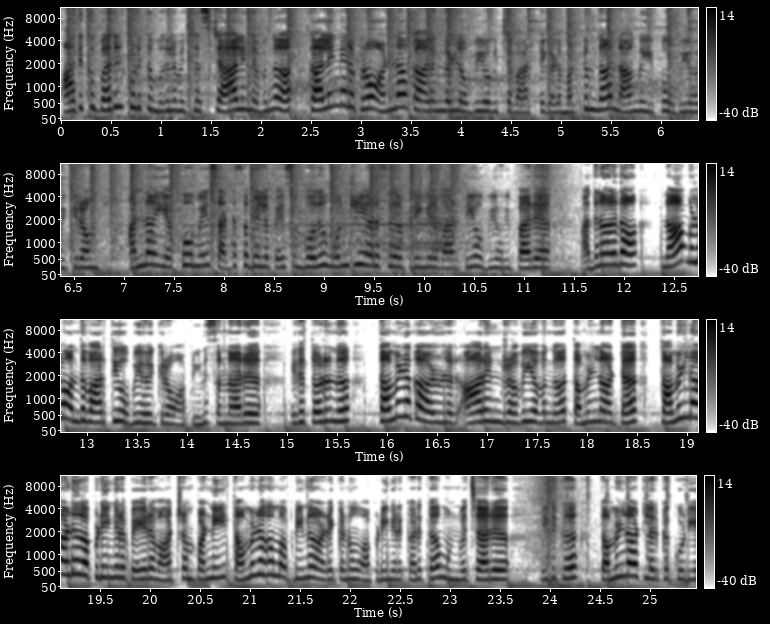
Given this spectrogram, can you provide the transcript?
அதுக்கு பதில் கொடுத்த முதலமைச்சர் ஸ்டாலின் அவங்க கலைஞர் அப்புறம் அண்ணா காலங்கள்ல உபயோகிச்ச வார்த்தைகளை மட்டும்தான் நாங்க இப்போ உபயோகிக்கிறோம். அண்ணா எப்பவுமே சட்டசபையில பேசும்போது ஒன்றிய அரசு அப்படிங்கிற வார்த்தையை உபயோகிப்பாரு. அதனாலதான் நாங்களும் அந்த வார்த்தையை உபயோகிக்கிறோம் அப்படின்னு சொன்னாரு. இதை தொடர்ந்து தமிழக ஆளுநர் ஆர் என் ரவி அவங்க தமிழ்நாட்டை தமிழ்நாடு அப்படிங்கிற பெயரை மாற்றம் பண்ணி தமிழகம் அப்படின்னு அழைக்கணும் அப்படிங்கிற கருத்தை முன் வச்சாரு. இதுக்கு தமிழ்நாட்டில் இருக்கக்கூடிய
